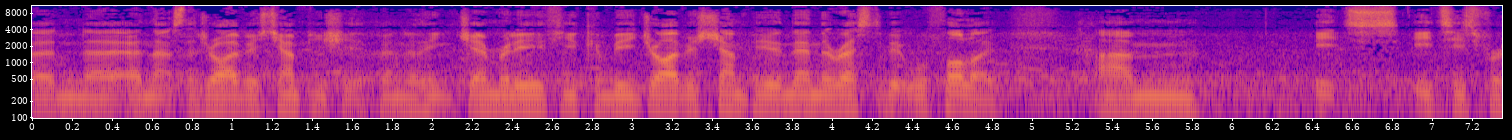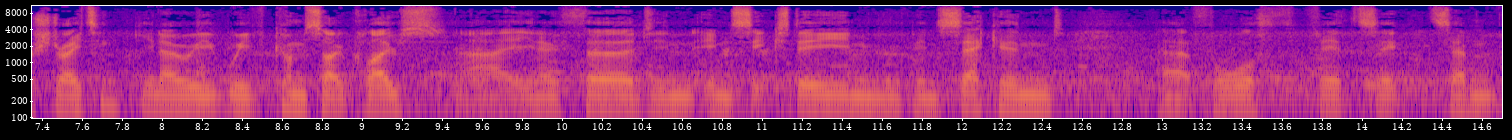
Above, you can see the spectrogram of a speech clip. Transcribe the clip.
and uh, and that's the drivers' championship. And I think generally, if you can be drivers' champion, then the rest of it will follow. Um, it's it is frustrating. You know, we, have come so close. Uh, you know, third in, in 16, we've been second, uh, fourth, fifth, sixth, seventh.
